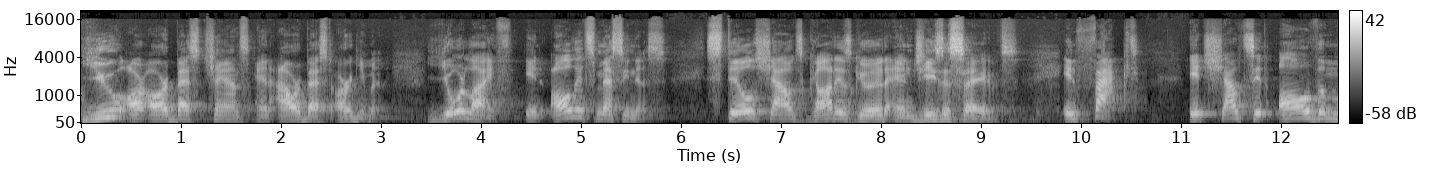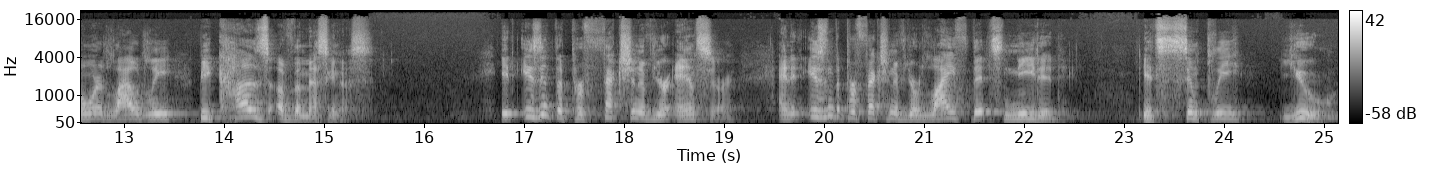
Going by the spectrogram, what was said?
You are our best chance and our best argument. Your life, in all its messiness, still shouts, God is good and Jesus saves. In fact, it shouts it all the more loudly because of the messiness. It isn't the perfection of your answer, and it isn't the perfection of your life that's needed. It's simply you.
